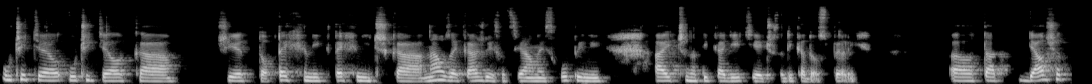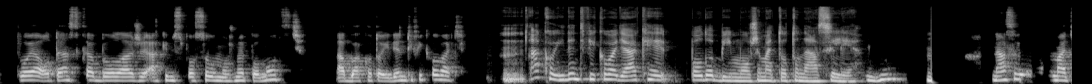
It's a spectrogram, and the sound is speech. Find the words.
učiteľ, učiteľka, či je to technik, technička, naozaj každej sociálnej skupiny, aj čo sa týka detí, aj čo sa týka dospelých. Tá ďalšia tvoja otázka bola, že akým spôsobom môžeme pomôcť? Alebo ako to identifikovať? Mm, ako identifikovať, aké podoby môže mať toto násilie? Uh-huh. Násilie môže mať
